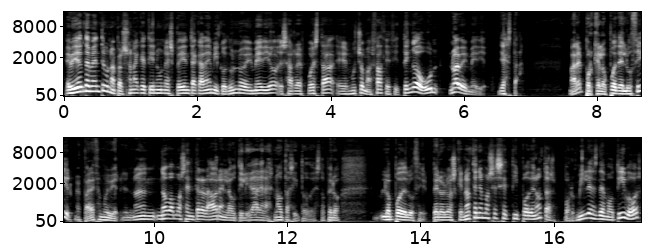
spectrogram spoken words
Evidentemente, una persona que tiene un expediente académico de un 9,5, esa respuesta es mucho más fácil. Es decir, tengo un 9,5, ya está. ¿Vale? Porque lo puede lucir, me parece muy bien. No, vamos a entrar ahora en la utilidad de las notas y todo esto, pero lo puede lucir. Pero los que no tenemos ese tipo de notas por miles de motivos,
